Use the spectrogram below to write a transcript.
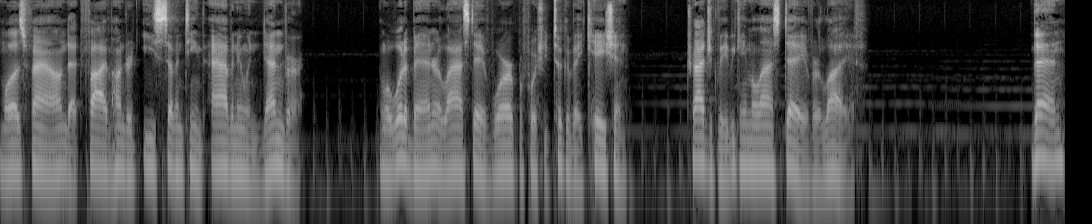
was found at 500 East 17th Avenue in Denver, and what would have been her last day of work before she took a vacation tragically became the last day of her life. Then,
